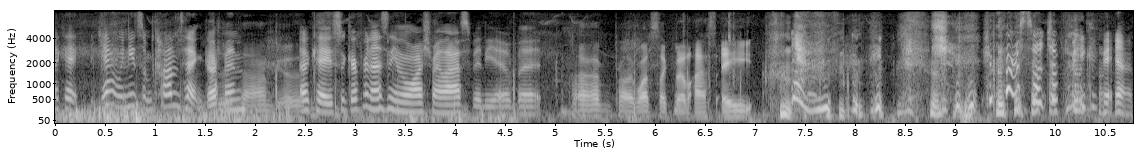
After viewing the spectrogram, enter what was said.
Okay, yeah, we need some content, Griffin. Nah, I'm good. Okay, so Griffin hasn't even watched my last video, but I've probably watched like the last eight. you're such a big fan.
